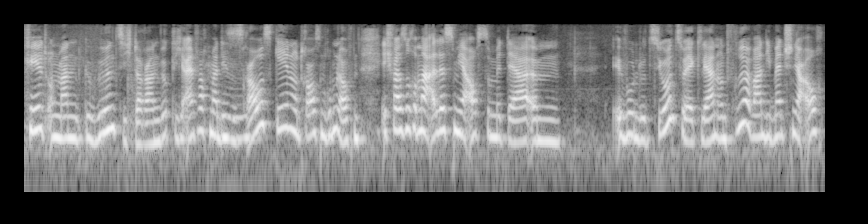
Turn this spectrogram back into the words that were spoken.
fehlt und man gewöhnt sich daran. Wirklich einfach mal dieses mhm. Rausgehen und draußen rumlaufen. Ich versuche immer alles mir auch so mit der ähm, Evolution zu erklären. Und früher waren die Menschen ja auch,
